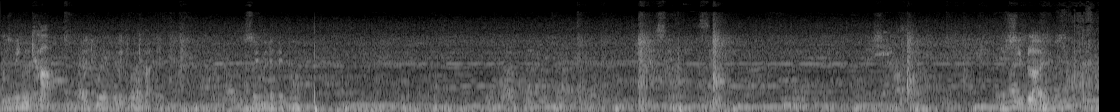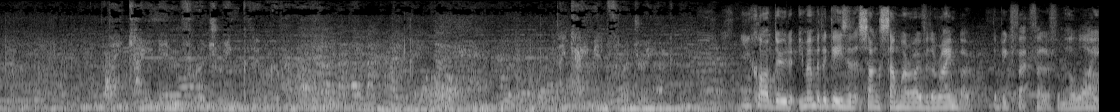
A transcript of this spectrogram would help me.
Because we can cut. We can, we can cut it. Zoom in a bit more. There she blows. They came in for a drink. They were over. They came in for a drink. You can't do that. You remember the geezer that sung "Somewhere Over the Rainbow"? The big fat fella from Hawaii.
